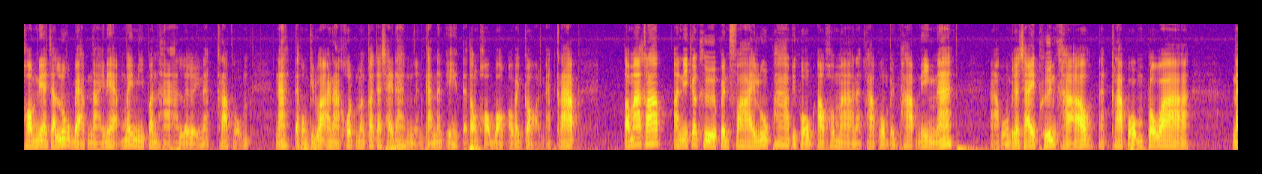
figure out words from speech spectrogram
คอมเนี่ยจะรูปแบบไหนเนี่ยไม่มีปัญหาเลยนะครับผมนะแต่ผมคิดว่าอนาคตมันก็จะใช้ได้เหมือนกันนั่นเอง แต่ต้องขอบอกเอาไว้ก่อนนะครับ ต่อมาครับ อันนี้ก็คือเป็นไฟล์รูปภาพที่ผมเอาเข้ามานะครับผมเป็นภาพนิ่งนะผมจะใช้พื้นขาวนะครับผมเพราะว่าใน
